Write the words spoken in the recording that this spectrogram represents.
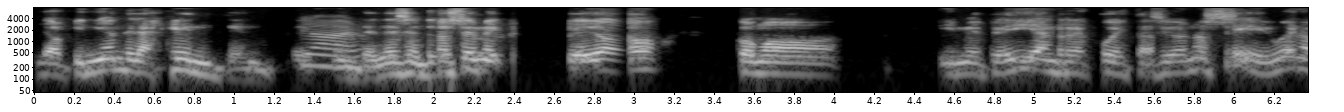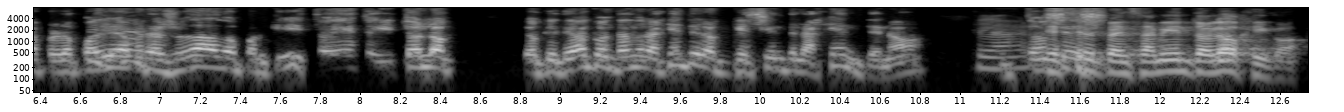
la opinión de la gente. Claro. ¿Entendés? Entonces me quedó como. Y me pedían respuestas. Digo, no sé, bueno, pero lo podría haber ayudado porque esto, esto, y todo lo, lo que te va contando la gente es lo que siente la gente, ¿no? Claro. Entonces, es el pensamiento lógico.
